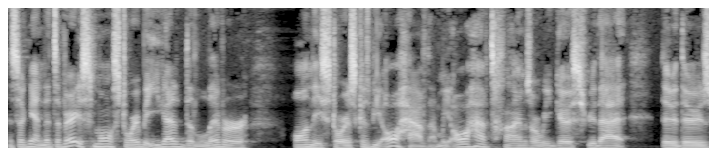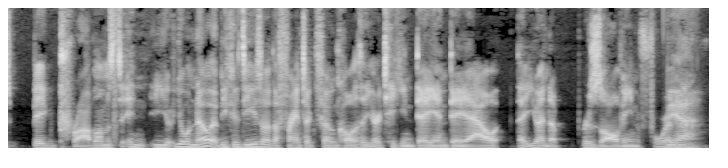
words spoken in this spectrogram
And so again, that's a very small story, but you got to deliver on these stories because we all have them. We all have times where we go through that those big problems, and you, will know it because these are the frantic phone calls that you're taking day in day out that you end up resolving for yeah. them.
